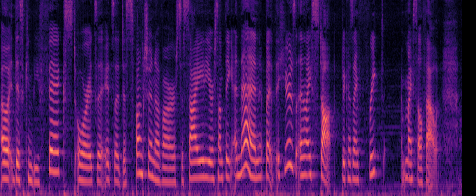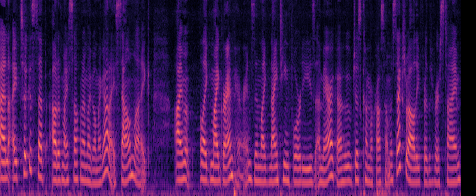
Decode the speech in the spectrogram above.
oh this can be fixed or it's a it's a dysfunction of our society or something. And then but here's and I stop because I freaked myself out. And I took a step out of myself and I'm like oh my god I sound like I'm like my grandparents in like 1940s America who have just come across homosexuality for the first time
